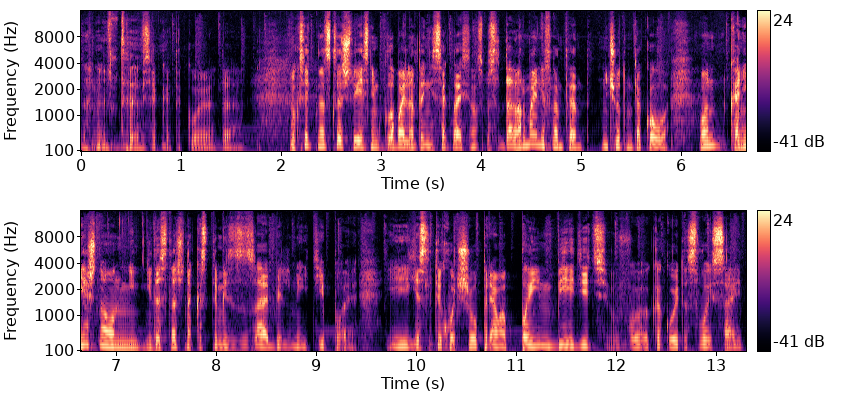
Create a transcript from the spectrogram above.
всякое такое, да. Но, кстати, надо сказать, что я с ним глобально-то не согласен. В смысле, да, нормальный фронтенд, ничего там такого. Он, конечно, он недостаточно кастомизабельный, типа, и если ты хочешь его прямо поимбедить в какой-то свой сайт,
